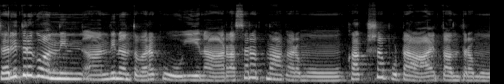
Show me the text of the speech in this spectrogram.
చరిత్రకు అంది అందినంత వరకు ఈయన రసరత్నాకరము కక్షపుట తంత్రము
